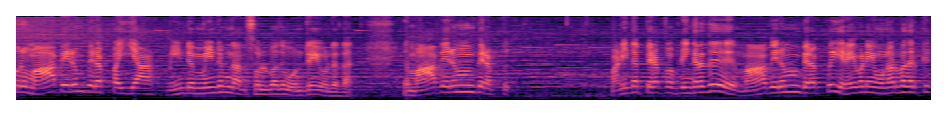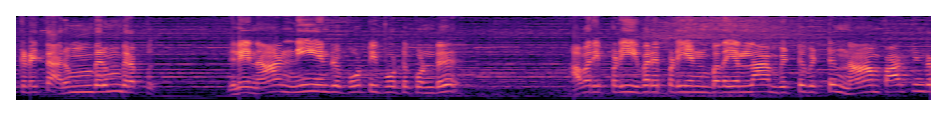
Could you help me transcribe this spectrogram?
ஒரு மாபெரும் பிறப்பையா மீண்டும் மீண்டும் நான் சொல்வது ஒன்றே ஒன்றுதான். இது மாபெரும் பிறப்பு. மனித பிறப்பு அப்படிங்கிறது மாபெரும் பிறப்பு இறைவனை உணர்வதற்கு கிடைத்த அரும்பெரும் பிறப்பு. இதிலே நான் நீ என்று போட்டி போட்டுக்கொண்டு அவர் இப்படி இவர் எப்படி என்பதையெல்லாம் விட்டுவிட்டு நாம் பார்க்கின்ற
